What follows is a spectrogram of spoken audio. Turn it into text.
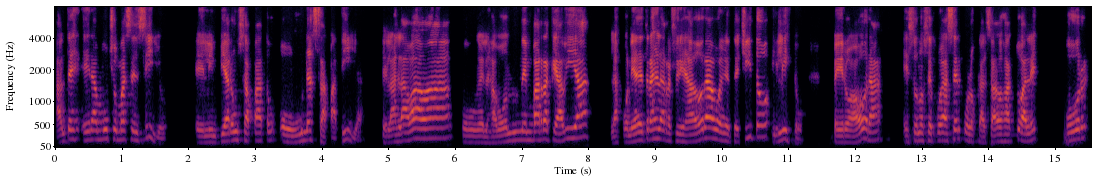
Antes era mucho más sencillo eh, limpiar un zapato o una zapatilla. Las lavaba con el jabón en barra que había, las ponía detrás de la refrigeradora o en el techito y listo. Pero ahora eso no se puede hacer con los calzados actuales por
